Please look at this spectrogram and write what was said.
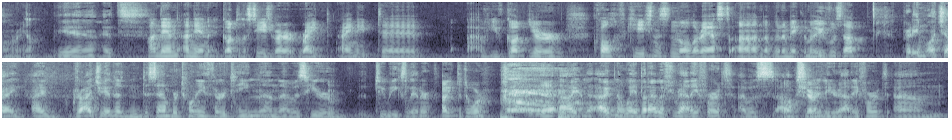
Unreal. yeah, it's And then and then it got to the stage where right, I need to. Uh, you've got your qualifications and all the rest, and I'm going to make the move. Was that pretty much. I I graduated in December 2013, and I was here two weeks later. out the door? yeah, out, out and away, but I was ready for it. I was Oh, sure. absolutely ready for it. Um,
